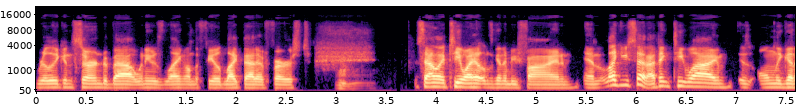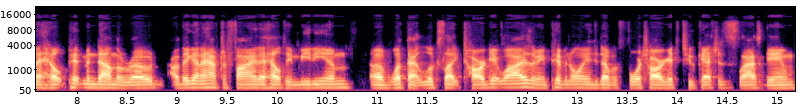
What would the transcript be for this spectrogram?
really concerned about when he was laying on the field like that at 1st sound like T.Y. Hilton's going to be fine. And like you said, I think T.Y. is only going to help Pittman down the road. Are they going to have to find a healthy medium of what that looks like target wise? I mean, Pittman only ended up with four targets, two catches this last game.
